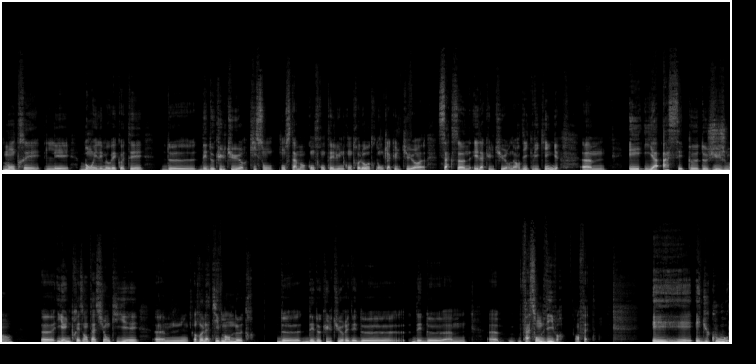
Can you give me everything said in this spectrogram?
montrer les bons et les mauvais côtés de, des deux cultures qui sont constamment confrontées l'une contre l'autre, donc la culture euh, saxonne et la culture nordique, viking. Euh, et il y a assez peu de jugement. Euh, il y a une présentation qui est relativement neutre de, des deux cultures et des deux, des deux euh, euh, façon de vivre, en fait. Et, du coup,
